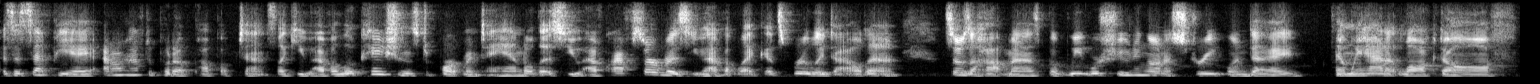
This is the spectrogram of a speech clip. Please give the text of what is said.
as a set PA, I don't have to put up pop up tents. Like, you have a locations department to handle this. You have craft service. You have it like it's really dialed in. So it was a hot mess. But we were shooting on a street one day and we had it locked off.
